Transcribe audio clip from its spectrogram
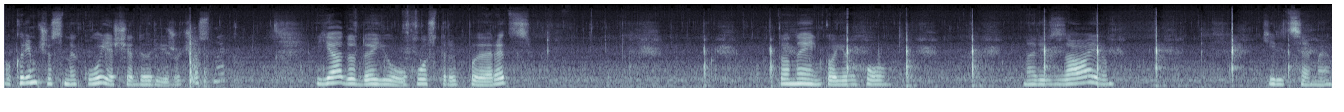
Окрім часнику, я ще доріжу часник. Я додаю гострий перець, тоненько його нарізаю кільцями.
